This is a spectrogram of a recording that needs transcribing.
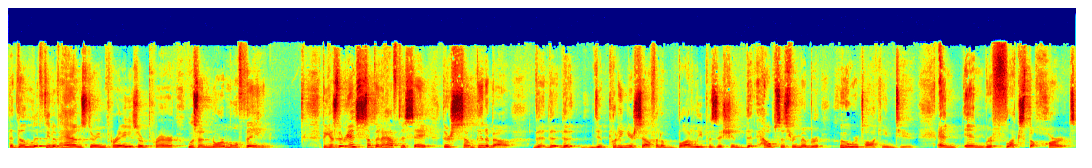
that the lifting of hands during praise or prayer was a normal thing. Because there is something, I have to say, there's something about the, the, the, the, putting yourself in a bodily position that helps us remember who we're talking to and, and reflects the heart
